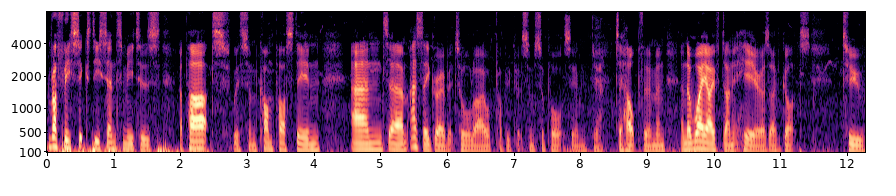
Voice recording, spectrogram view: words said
roughly 60 centimeters apart with some compost in. And um, as they grow a bit taller, I will probably put some supports in Yeah. to help them. And, and the way I've done it here is I've got two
